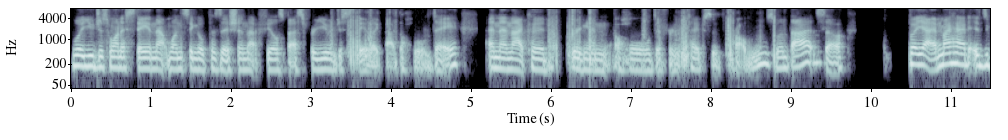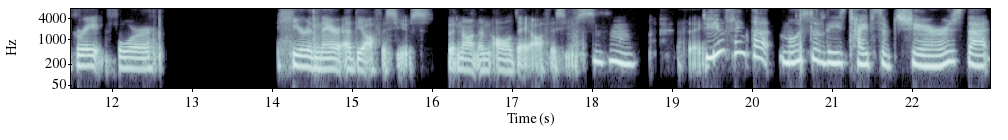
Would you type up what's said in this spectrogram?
well you just want to stay in that one single position that feels best for you and just stay like that the whole day and then that could bring in a whole different types of problems with that so but yeah in my head it's great for here and there at the office use but not an all day office use Mhm. Do you think that most of these types of chairs that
